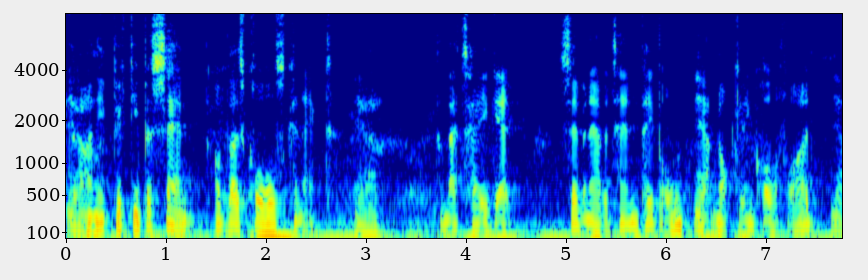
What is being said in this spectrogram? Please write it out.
that Yeah. only 50% of those calls connect Yeah. and that's how you get seven out of ten people Yeah. not getting qualified Yeah.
